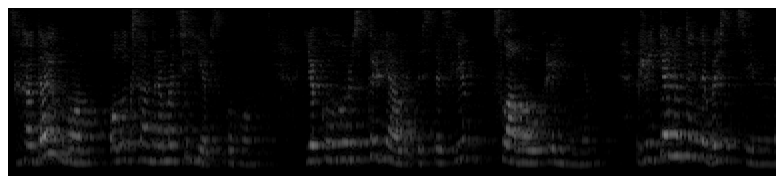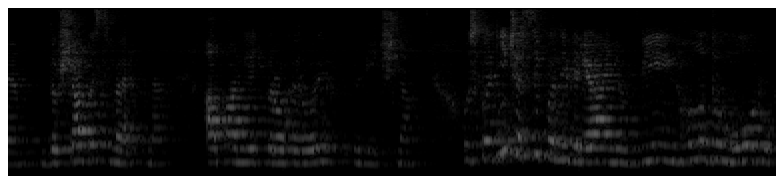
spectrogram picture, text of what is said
Згадаймо Олександра Мацієвського, якого розстріляли після слів Слава Україні! Життя людини безцінне, душа безсмертна а пам'ять про героїв вічна. У складні часи поневіряння, війн, голодомору,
